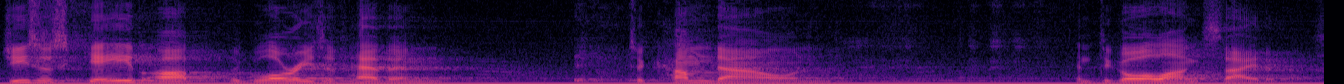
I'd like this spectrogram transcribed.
Jesus gave up the glories of heaven to come down and to go alongside of us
